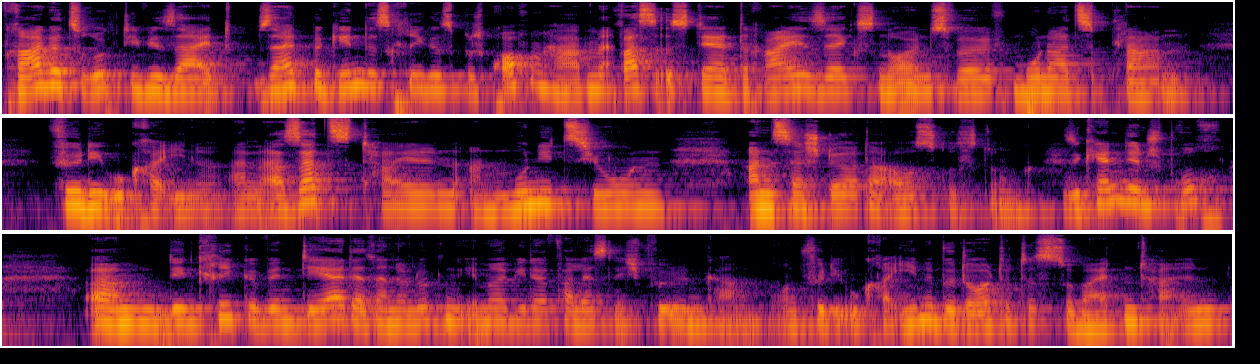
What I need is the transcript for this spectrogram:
Frage zurück, die wir seit, seit Beginn des Krieges besprochen haben. Was ist der drei, sechs, neun, zwölf Monatsplan? für die Ukraine an Ersatzteilen, an Munition, an zerstörter Ausrüstung. Sie kennen den Spruch, ähm, den Krieg gewinnt der, der seine Lücken immer wieder verlässlich füllen kann. Und für die Ukraine bedeutet es zu weiten Teilen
